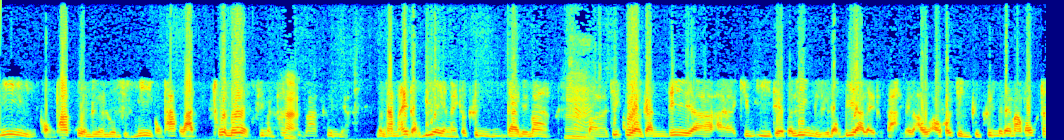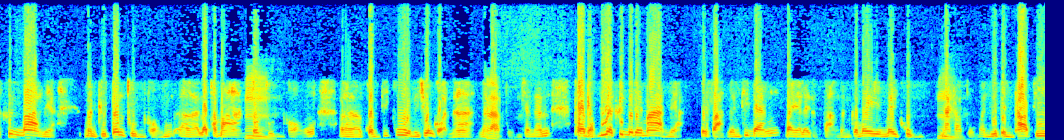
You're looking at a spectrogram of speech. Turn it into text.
หนี้ของภาคครัวเรือนรวมถึงหนี้ของภาครัฐทั่วโลกที่มันเพิ่มขึ้นมากขึ้นเนี่ย มันทำให้ดอกเบี้ยยังไงก็ขึ้นได้ไม่มากที่กลัวกันที่ QE tapering หรือดอกเบี้ยอะไรต่างๆเนี่ยเอาเอาเขาจริงคือขึ้นไม่ได้มาก เพราะถ้าขึ้นมากเนี่ยมันคือต้นทุนของรัฐบาลต้นทุนของคนที่กู้ในช่วงก่อนหน้านะครับผมฉะนั้นพอดอกเบี้ยขึ้นไม่ได้มากเนี่ย ไปฝากเงินที่แบงก์ไปอะไรต่างๆ มันก็ไม่ไม่คุ้มนะครับผมอันนี้เป็นภาพที่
